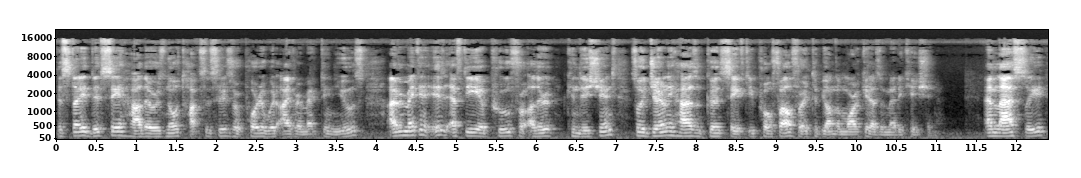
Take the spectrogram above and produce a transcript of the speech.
the study did say how there was no toxicities reported with ivermectin use. Ivermectin is FDA approved for other conditions, so it generally has a good safety profile for it to be on the market as a medication. And lastly,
